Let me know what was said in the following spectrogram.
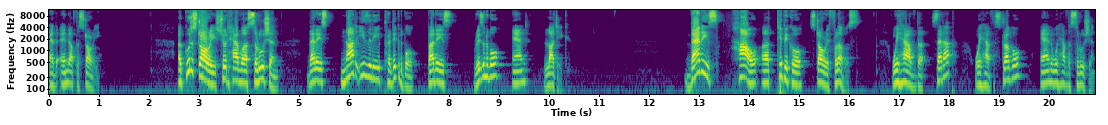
at the end of the story. A good story should have a solution that is not easily predictable but is reasonable and logic. That is how a typical story flows. We have the setup, we have the struggle, and we have the solution.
